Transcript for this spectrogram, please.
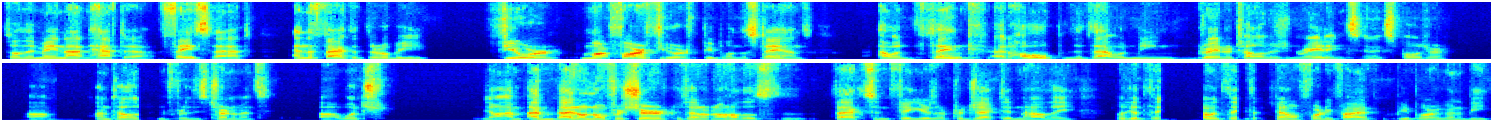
so they may not have to face that. And the fact that there will be fewer, far fewer people in the stands, I would think, I'd hope that that would mean greater television ratings and exposure um, on television for these tournaments, uh, which you know I'm, I'm I don't know for sure because I don't know how those facts and figures are projected and how they look at things. I would think that Channel 45 people are going to be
